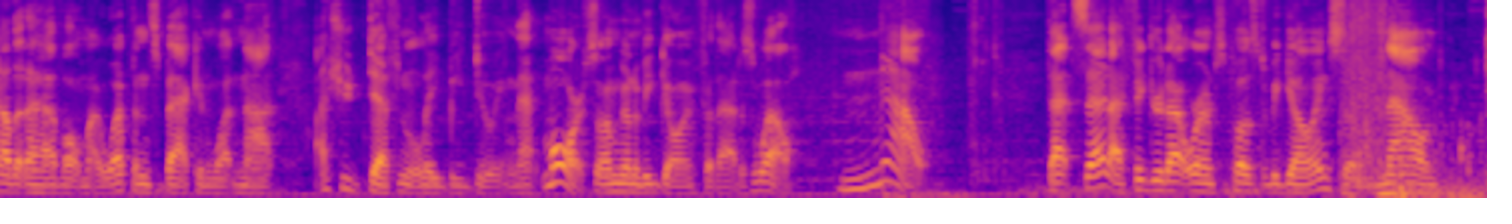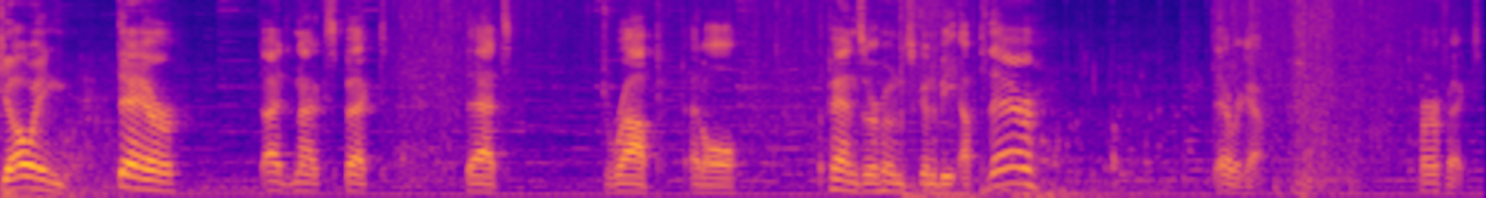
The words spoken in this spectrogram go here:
now that I have all my weapons back and whatnot, I should definitely be doing that more. So I'm going to be going for that as well. Now, that said, I figured out where I'm supposed to be going, so now I'm going there. I did not expect that drop at all. The Panzerhund's going to be up there. There we go. Perfect.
